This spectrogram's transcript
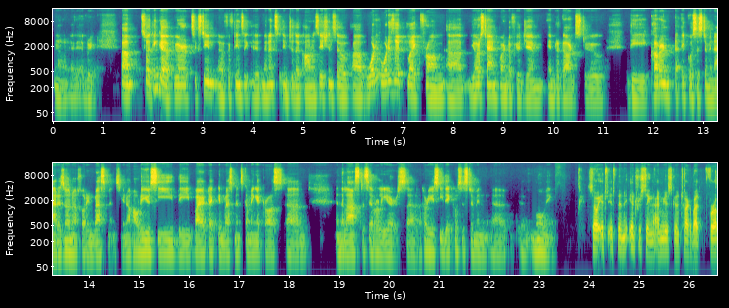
No, I agree. Um, so I think uh, we're 16, uh, 15 uh, minutes into the conversation. So uh, what what is it like from uh, your standpoint of your Jim in regards to the current ecosystem in Arizona for investments? You know, how do you see the biotech investments coming across um, in the last several years? Uh, how do you see the ecosystem in moving? So it's, it's been interesting. I'm just going to talk about for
